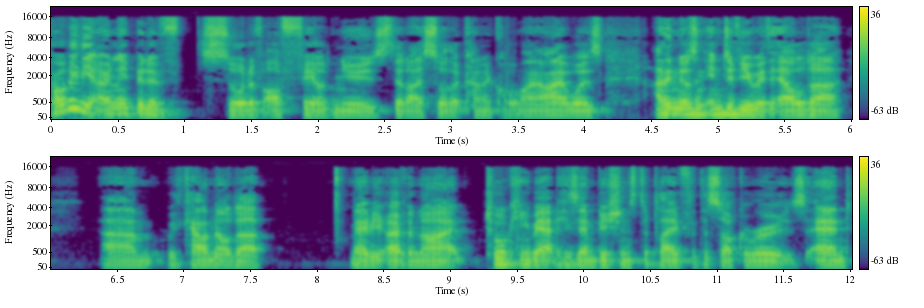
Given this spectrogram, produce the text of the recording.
probably the only bit of sort of off field news that I saw that kind of caught my eye was I think there was an interview with Elder, um, with Callum Elder, maybe overnight, talking about his ambitions to play for the Socceroos, and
